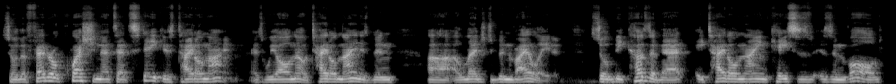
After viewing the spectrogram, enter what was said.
So the federal question that's at stake is Title IX. As we all know, Title IX has been uh, alleged to have been violated. So because of that, a Title IX case is, is, involved.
